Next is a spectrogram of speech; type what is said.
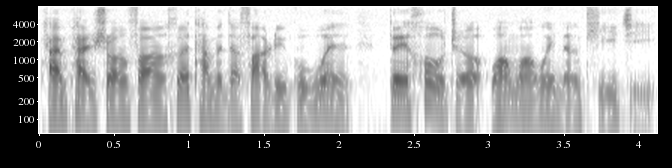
谈判双方和他们的法律顾问对后者往往未能提及。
